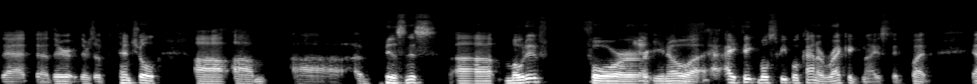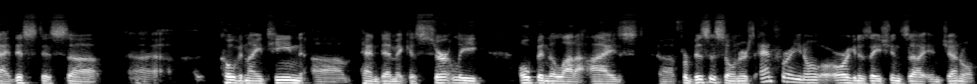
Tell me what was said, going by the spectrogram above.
that uh, there there's a potential. Uh, um, uh, business uh, motive for yeah. you know. Uh, I think most people kind of recognized it, but yeah, this this uh, uh, COVID nineteen um, pandemic has certainly opened a lot of eyes uh, for business owners and for you know organizations in general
